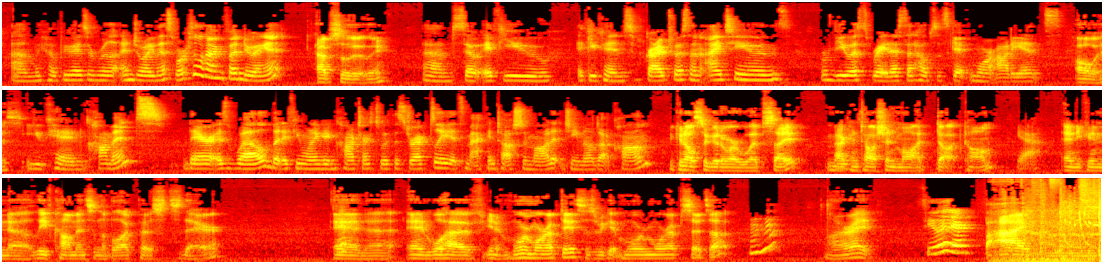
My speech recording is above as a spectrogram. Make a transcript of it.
Um, we hope you guys are really enjoying this. We're still having fun doing it. Absolutely. Um, so if you if you can subscribe to us on iTunes, review us, rate us, that helps us get more audience. Always. You can comment there as well, but if you want to get in contact with us directly, it's macintoshandmod at gmail.com. You can also go to our website, macintoshandmod.com, Yeah. and you can uh, leave comments in the blog posts there. And uh, and we'll have you know more and more updates as we get more and more episodes up. Mm-hmm. All right. See you later. Bye.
